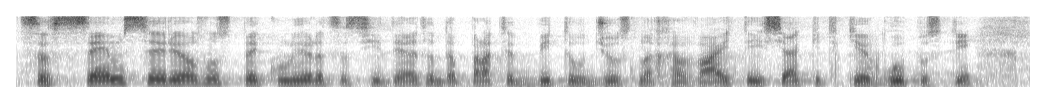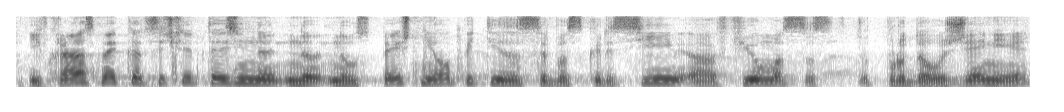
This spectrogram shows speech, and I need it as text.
Съвсем сериозно спекулират с идеята да пратят Beetlejuice на Хавайте и всяки такива глупости. И в крайна сметка всички тези не- не- неуспешни опити да се възкреси а, филма с продължение,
